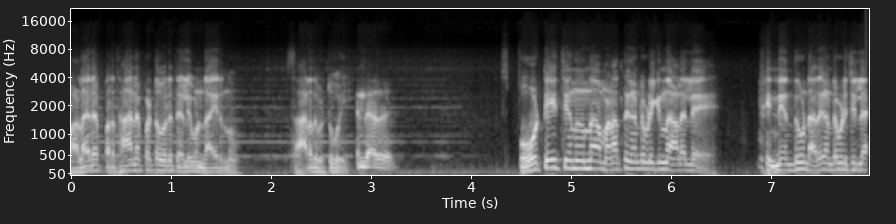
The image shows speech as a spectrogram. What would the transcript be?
വളരെ പ്രധാനപ്പെട്ട ഒരു തെളിവുണ്ടായിരുന്നു. സാറത് വിട്ടുപോയി. എന്താ അത്? സ്പോട്ടിൽ ചെന്ന് നിന്ന് മണത്ത് കണ്ടുപിടിക്കുന്ന ആളല്ലേ? പിന്നെ എന്തുകൊണ്ട് അത് കണ്ടുപിടിച്ചില്ല?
